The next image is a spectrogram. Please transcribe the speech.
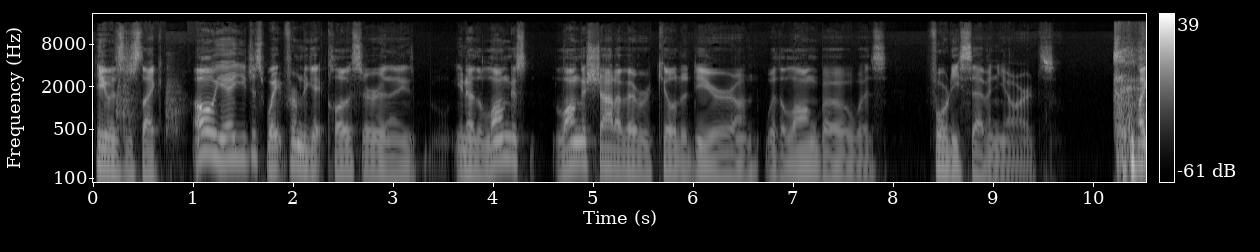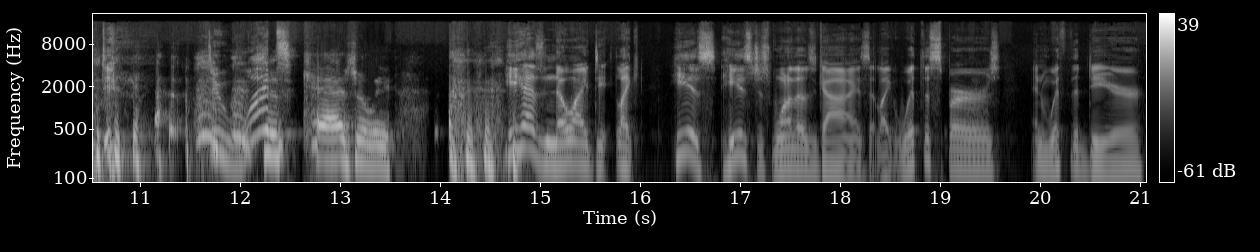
he was just like, "Oh yeah, you just wait for him to get closer." And then he's, you know, the longest longest shot I've ever killed a deer on with a longbow was forty seven yards. Like, dude, dude, what? Just casually. He has no idea. Like, he is he is just one of those guys that, like, with the spurs and with the deer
